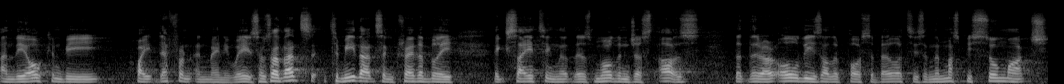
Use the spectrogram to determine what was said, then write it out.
and they all can be quite different in many ways. So, so that's, to me, that's incredibly exciting that there's more than just us, that there are all these other possibilities, and there must be so much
